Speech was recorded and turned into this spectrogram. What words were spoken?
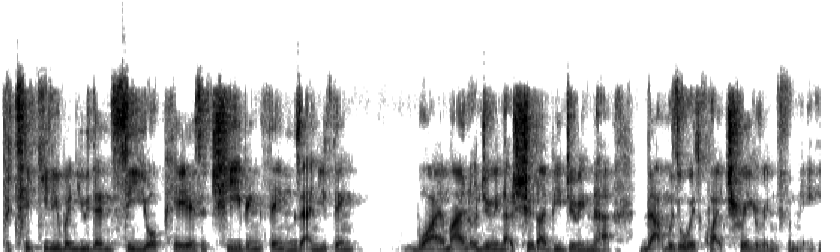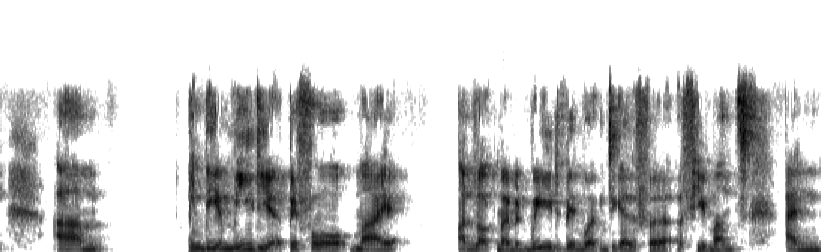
particularly when you then see your peers achieving things and you think, why am I not doing that? Should I be doing that? That was always quite triggering for me. Um, in the immediate before my unlocked moment, we'd been working together for a few months and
